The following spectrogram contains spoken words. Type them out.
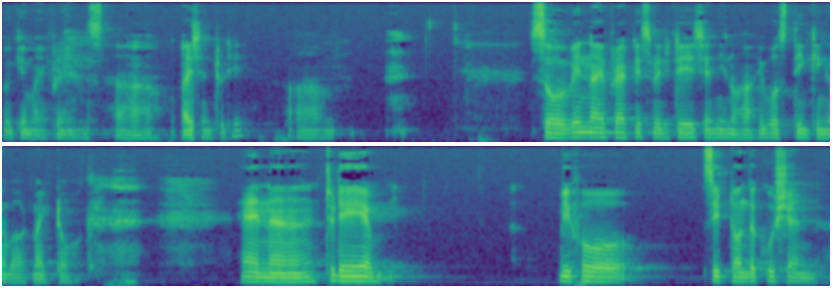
Okay, my friends, uh, I today. Um, so when I practice meditation, you know, I was thinking about my talk. and uh, today, before sit on the cushion,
